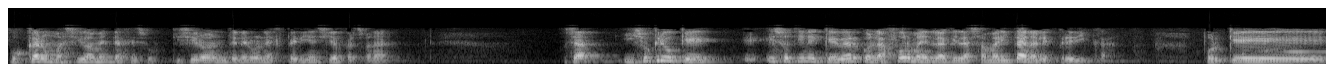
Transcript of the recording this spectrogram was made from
Buscaron masivamente a Jesús. Quisieron tener una experiencia personal. O sea, y yo creo que eso tiene que ver con la forma en la que la samaritana les predica, porque,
